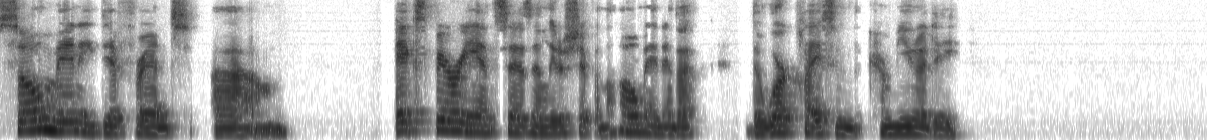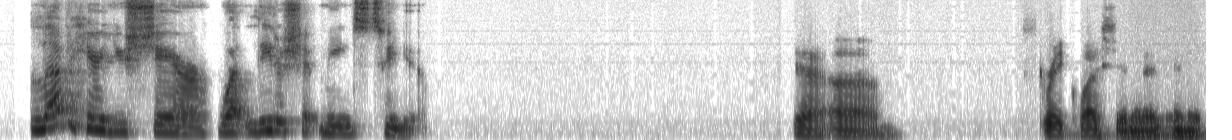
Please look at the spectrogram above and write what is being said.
so many different um, experiences and leadership in the home and in the, the workplace and the community. Love to hear you share what leadership means to you. Yeah, uh, great question, and it, and it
